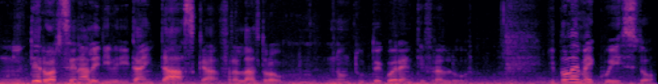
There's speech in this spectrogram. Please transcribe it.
un intero arsenale di verità in tasca, fra l'altro non tutte coerenti fra loro. Il problema è questo,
